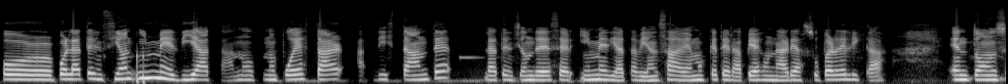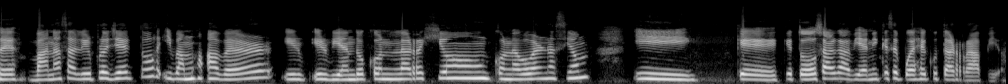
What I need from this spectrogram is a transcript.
por, por la atención inmediata, no, no puede estar distante, la atención debe ser inmediata. Bien sabemos que terapia es un área súper delicada. Entonces van a salir proyectos y vamos a ver, ir, ir viendo con la región, con la gobernación y que, que todo salga bien y que se pueda ejecutar rápido.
